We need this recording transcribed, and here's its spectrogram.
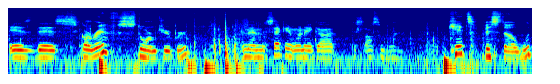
is this Scarif Stormtrooper. And then the second one I got, this awesome one, Kit Fisto with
